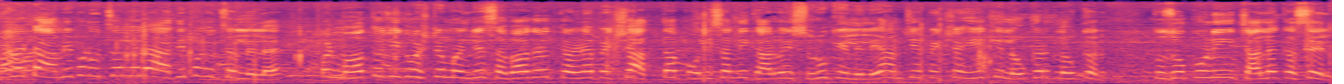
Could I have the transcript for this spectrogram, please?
मला वाटतं आम्ही पण उचललेलं आहे आधी पण उचललेलं आहे. पण महत्त्वाची गोष्ट म्हणजे सभागृह करण्यापेक्षा आत्ता पोलिसांनी कारवाई सुरू केलेली आहे. आमची अपेक्षा ही आहे की लवकरात लवकर तो जो कोणी चालक असेल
